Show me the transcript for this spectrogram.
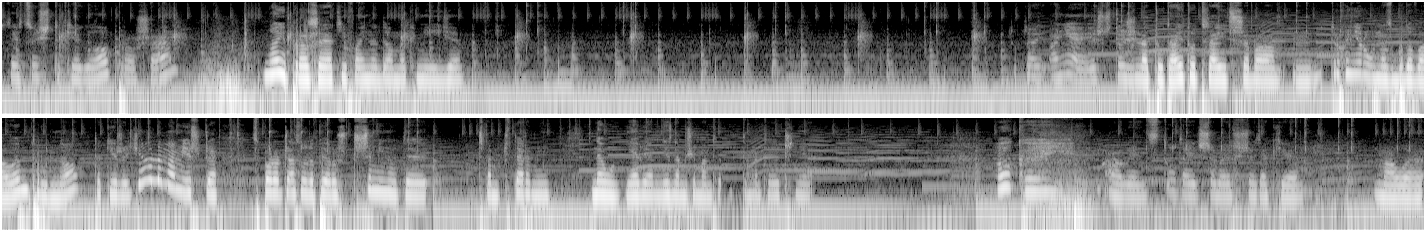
Tutaj coś takiego, proszę. No i proszę, jaki fajny domek mi idzie. To źle tutaj. Tutaj trzeba. Mm, trochę nierówno zbudowałem, trudno, takie życie, ale mam jeszcze sporo czasu, dopiero już 3 minuty, czy tam 4 minuty. No, nie wiem, nie znam się matematycznie. Okej, a więc tutaj trzeba jeszcze takie małe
